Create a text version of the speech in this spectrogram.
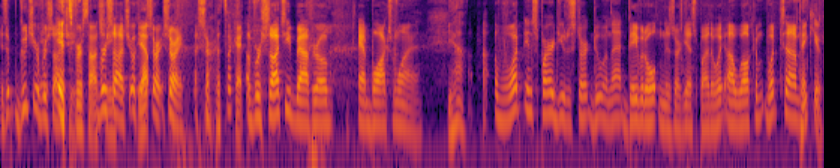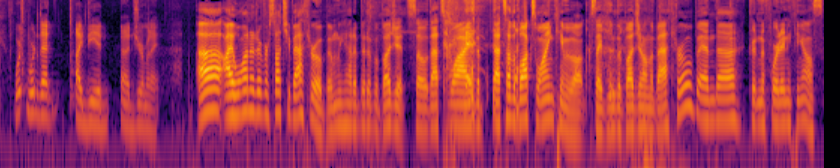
Is it Gucci or Versace? It's Versace. Versace. Okay, Yep. sorry, sorry, sorry. That's okay. A Versace bathrobe and box wine. Yeah. Uh, what inspired you to start doing that? David Olton is our guest, by the way. Uh, welcome. What? Um, Thank you. Where, where did that idea uh, germinate? Uh, I wanted a Versace bathrobe, and we had a bit of a budget, so that's why the, that's how the box wine came about. Because I blew the budget on the bathrobe and uh, couldn't afford anything else.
